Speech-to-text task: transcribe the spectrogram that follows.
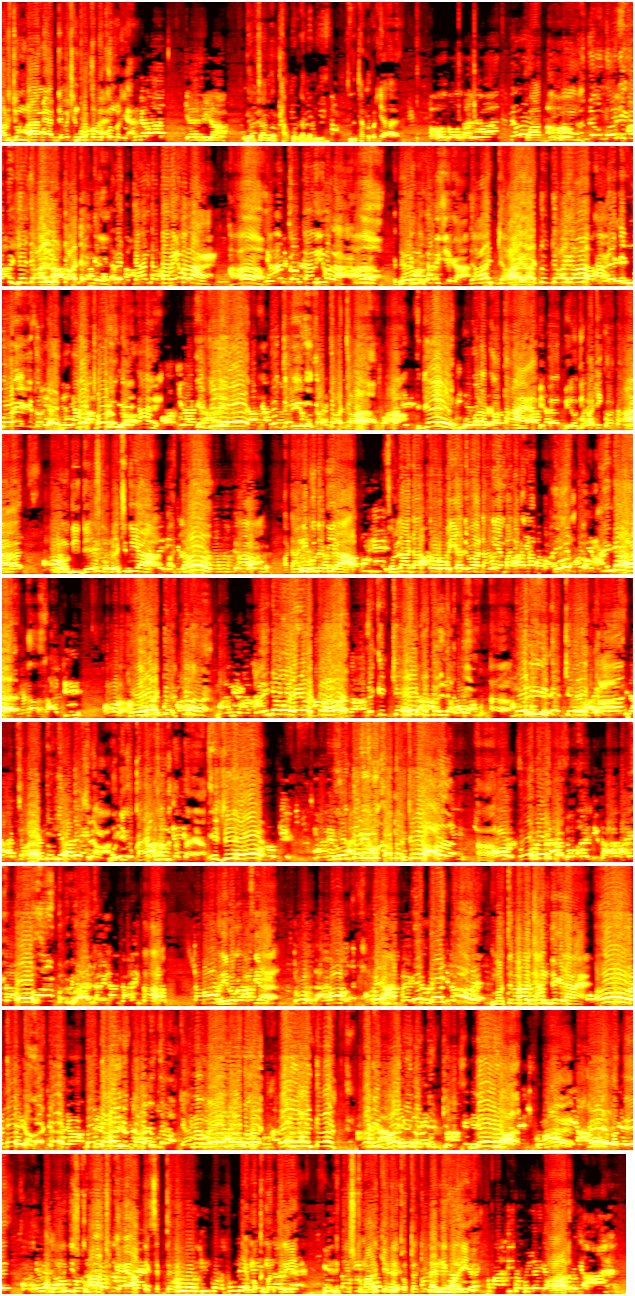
अर्जुन राय में देवेचंद ठाकुर में कौन बढ़िया है? धन्यवाद। जय श्री राम। देवचंद्र ठाकुर का बढ़िया। देवेचंद ठाकुर बढ़िया है। बहुत बहुत धन्यवाद। तो आप देख। हैं हम लोग मोदी के पीछे जान लुटा देंगे अरे जान तो जाने ही वाला है। हाँ। जान तो अब जाने ही वाला है। हाँ। जान बता दीजिएगा। जान जाएगा तो जाएगा। लेकिन मोदी जी को मैं छोड़ूँगा। है इसलिए वो गरीबों का चाचा है। जी। वो वाला कहता है विरोधी पार्टी कहता है। मोदी देश को बेच दिया। अच्छा। हाँ, अडानी को दे दिया। सोलह हज़ार करोड़ रुपया जो अडानी अंबानी का नाम तो आईना है। जी और चेहरा देखता है। आईना वही रहता है लेकिन चेहरे जल जाते हैं। मोदी जी का चेहरा क्या है? सारा दुनिया देख रहा है। मोदी को काहे पसंद करता है इसलिए वो गरीबों का मसीहा है। हाँ। गरीबों का मसीहा है। मरते मरते जान दे के जाना है। लुटा दूँगा क्या नाम है? नीतीश कुमार है। आ चुके हैं आप देख सकते हैं कि मुख्यमंत्री। नीतीश कुमार के हेलीकॉप्टर की लैंडिंग हो रही है। और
